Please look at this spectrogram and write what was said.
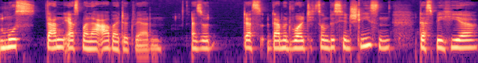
muss dann erstmal erarbeitet werden. Also das, damit wollte ich so ein bisschen schließen, dass wir hier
